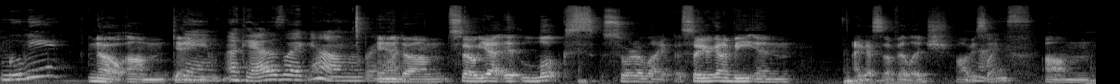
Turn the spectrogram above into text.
movie No, um, game. game. Okay, I was like, yeah, I don't remember. And um, so yeah, it looks sort of like so you're gonna be in, I guess, a village, obviously, Nice. um,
